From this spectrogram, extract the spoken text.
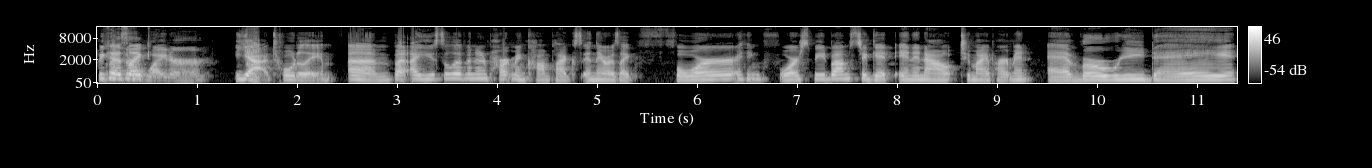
Because they're like whiter. Yeah, totally. Um, but I used to live in an apartment complex and there was like four, I think four speed bumps to get in and out to my apartment every day.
